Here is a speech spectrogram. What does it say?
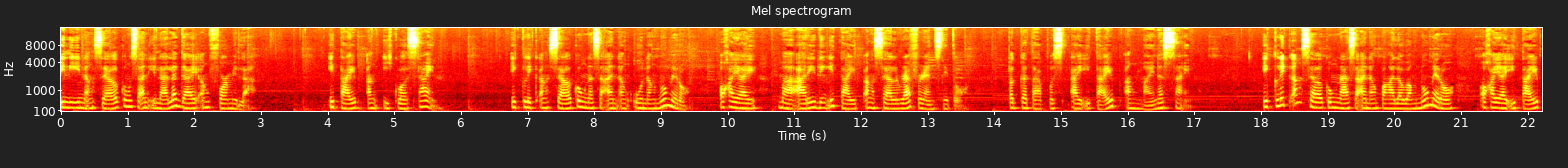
piliin ang cell kung saan ilalagay ang formula. I-type ang equal sign. I-click ang cell kung nasaan ang unang numero o kaya'y maaari ding i-type ang cell reference nito. Pagkatapos ay i-type ang minus sign. I-click ang cell kung nasaan ang pangalawang numero o kaya i-type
